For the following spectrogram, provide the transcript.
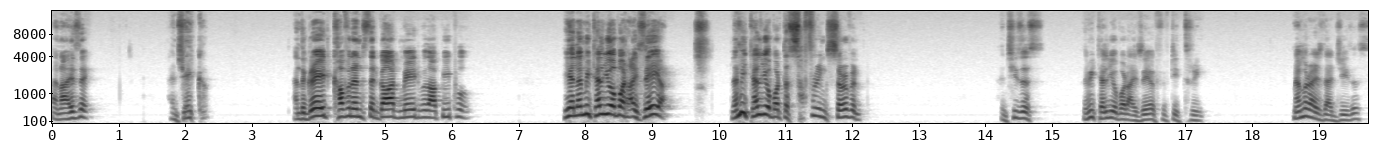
and Isaac and Jacob and the great covenants that God made with our people. Here, let me tell you about Isaiah. Let me tell you about the suffering servant. And Jesus, let me tell you about Isaiah 53. Memorize that, Jesus.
